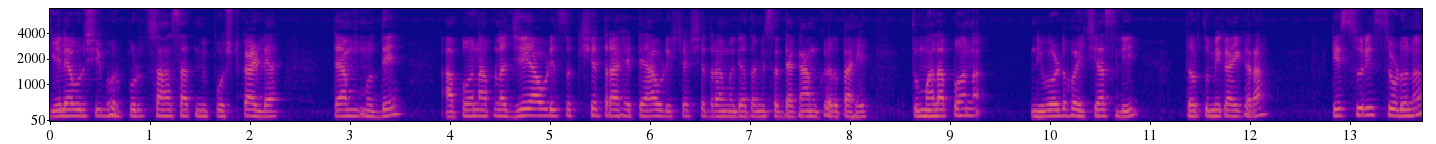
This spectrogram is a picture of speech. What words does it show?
गेल्या वर्षी भरपूर सहा सात मी पोस्ट काढल्या. त्यामध्ये आपण आपला जे आवडीचं क्षेत्र आहे त्या आवडीच्या क्षेत्रामध्ये आता मी सध्या काम करत आहे. तुम्हाला पण निवड व्हायची असली तर तुम्ही काय करा टेस्ट सिरीज सोडवणं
